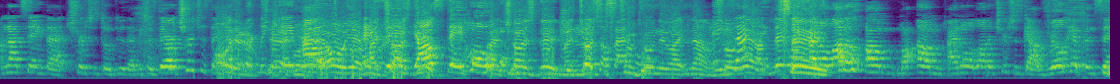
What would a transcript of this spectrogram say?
i'm not saying that churches don't do that because there are churches that Oh, definitely yeah, came out Oh, yeah, my and said church y'all did. stay home My church did. My church is yourself still doing it right now. Exactly. So yeah, I'm They- like, and a lot of um um I know a lot of churches got real hip and said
